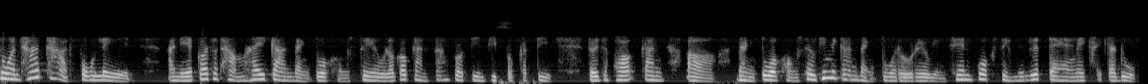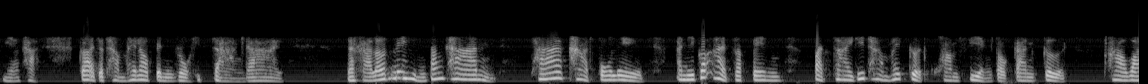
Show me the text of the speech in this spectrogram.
ส่วนถ้าขาดโฟเลตอันนี้ก็จะทำให้การแบ่งตัวของเซลล์แล้วก็การสร้างโปรตีนผิดปกติ โดยเฉพาะการแบ่งตัวของเซลล์ที่มีการแบ่งตัวเร็วๆอย่างเช่น พวกเซลล์เลือดแดงในไขกระดูกเนี้ยค่ะ ก็อาจจะทำให้เราเป็นโลหิตจางได้นะคะ แล้วในหญิงตั้งครรภ์ถ้าขาดโฟเลตอันนี้ก็อาจจะเป็นปัจจัยที่ทำให้เกิดความเสี่ยงต่อการเกิดภาวะ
